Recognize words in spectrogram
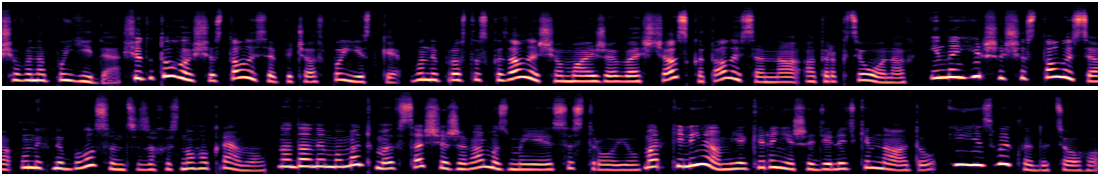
якщо вона поїде. Щодо того, що сталося під час поїздки, вони просто сказали, що майже весь час каталися на атракціонах, і найгірше, що сталося, у них не було сонцезахисного крему. На даний момент ми все ще живемо з моєю сестрою. Марк і Ліам, як і раніше, ділять кімнату, і звикли до цього.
